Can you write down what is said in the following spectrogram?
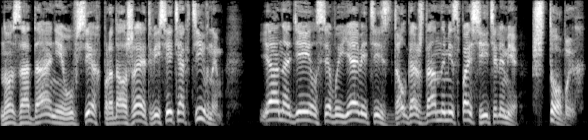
Но задание у всех продолжает висеть активным. Я надеялся, вы явитесь с долгожданными спасителями, чтоб их».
